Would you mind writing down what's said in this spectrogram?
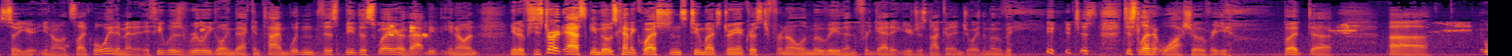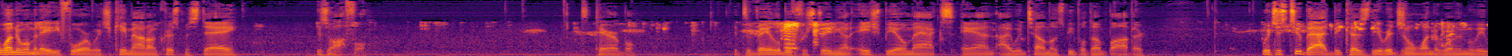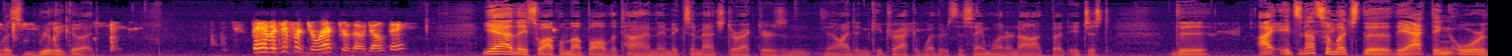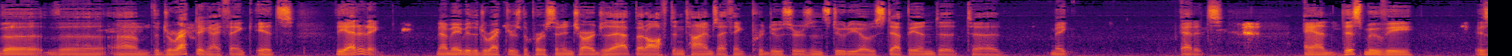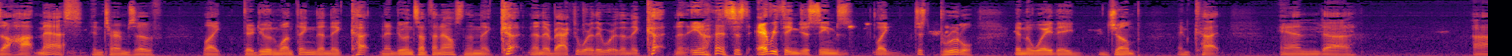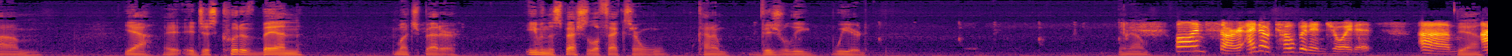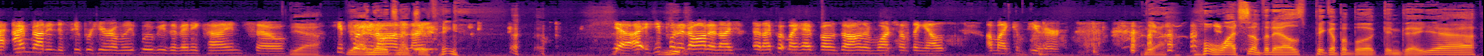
So you you know it's like well wait a minute if he was really going back in time wouldn't this be this way or that be you know and you know if you start asking those kind of questions too much during a Christopher Nolan movie then forget it you're just not going to enjoy the movie just just let it wash over you but uh, uh, Wonder Woman eighty four which came out on Christmas Day is awful it's terrible it's available for streaming on HBO Max and I would tell most people don't bother which is too bad because the original Wonder Woman movie was really good. They have a different director, though, don't they? Yeah, they swap them up all the time. They mix and match directors, and you know I didn't keep track of whether it's the same one or not. But it just the I it's not so much the the acting or the the um, the directing. I think it's the editing. Now maybe the director is the person in charge of that, but oftentimes I think producers and studios step in to to make edits. And this movie is a hot mess in terms of like they're doing one thing, then they cut, and they're doing something else, and then they cut, and then they're back to where they were, then they cut. And, you know, it's just everything just seems like just brutal in the way they jump and cut, and uh, um, yeah, it, it just could have been much better. Even the special effects are kind of visually weird. You know, Well, I'm sorry. I know Tobin enjoyed it. Um, Yeah. I, I'm not into superhero mo- movies of any kind, so yeah, He put yeah. I it know it's on not your I- thing. yeah, I, he put it on, and I and I put my headphones on and watched something else on my computer. Yeah, we'll watch something else, pick up a book, and say, "Yeah,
